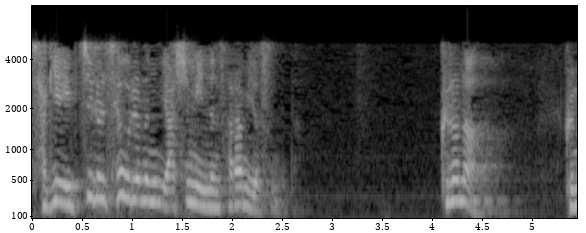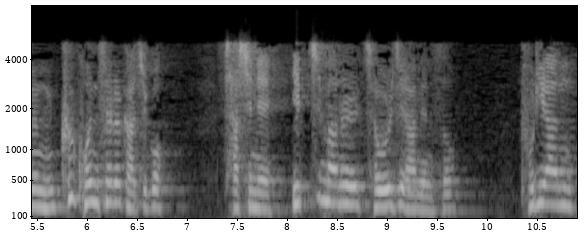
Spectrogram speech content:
자기의 입지를 세우려는 야심이 있는 사람이었습니다. 그러나 그는 그 권세를 가지고 자신의 입지만을 저울질하면서 불의한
